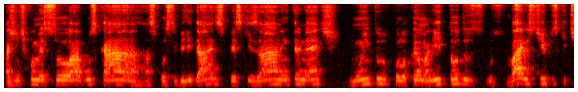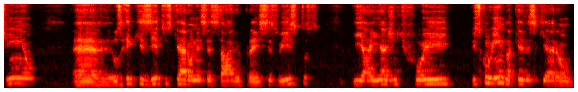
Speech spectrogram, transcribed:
a gente começou a buscar as possibilidades, pesquisar na internet, muito, colocamos ali todos os vários tipos que tinham, é, os requisitos que eram necessários para esses vistos, e aí a gente foi excluindo aqueles que eram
